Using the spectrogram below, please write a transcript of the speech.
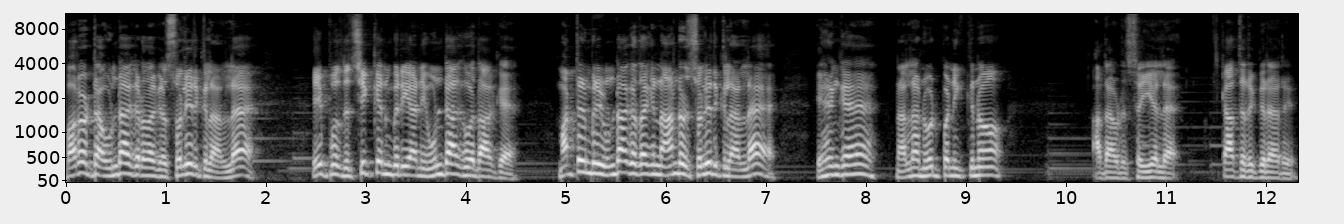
பரோட்டா உண்டாகிறதாக சொல்லியிருக்கலாம்ல? இப்பொழுது சிக்கன் பிரியாணி உண்டாகுவதாக மட்டன் பிரியாணி உண்டாகுவதாக ஆண்டவர் சொல்லியிருக்கலாம்ல? ஏங்க நல்லா நோட் பண்ணிக்கணும். அதை அவர் செய்யலை. காத்திருக்கிறாரு.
